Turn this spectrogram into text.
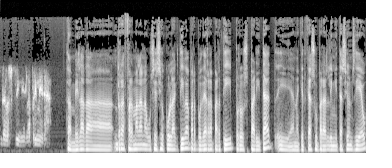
de les primeres, la primera també la de reformar la negociació col·lectiva per poder repartir prosperitat i, en aquest cas, superar limitacions, dieu,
